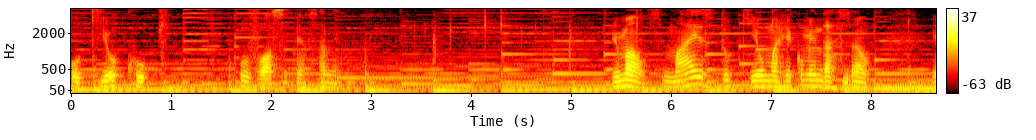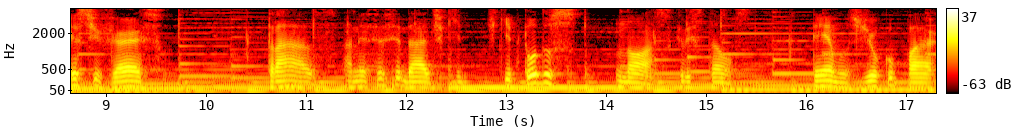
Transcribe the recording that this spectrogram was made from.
o que ocupe o vosso pensamento. Irmãos, mais do que uma recomendação, este verso traz a necessidade que, de que todos nós, cristãos, temos de ocupar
